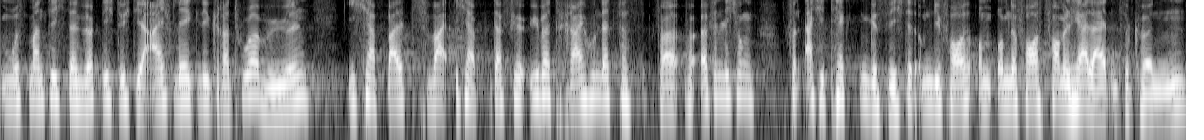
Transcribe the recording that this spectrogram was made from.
muss man sich dann wirklich durch die Einschläge-Literatur wühlen. Ich habe bald zwei, ich habe dafür über 300 Ver Ver Veröffentlichungen von Architekten gesichtet, um, die Faust, um, um eine Faustformel herleiten zu können.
